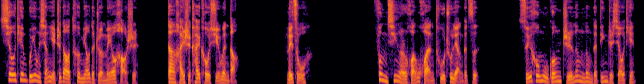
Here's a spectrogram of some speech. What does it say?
萧天不用想也知道特喵的准没有好事，但还是开口询问道：“雷族。”凤青儿缓缓吐出两个字，随后目光直愣愣的盯着萧天，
